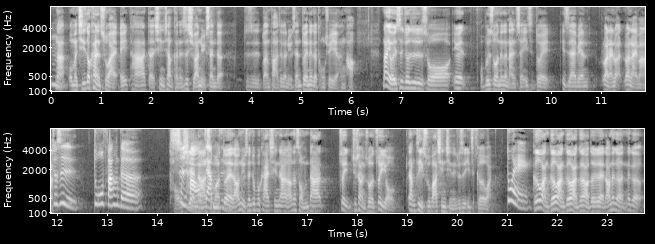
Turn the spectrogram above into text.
嗯、那我们其实都看得出来，哎，他的性向可能是喜欢女生的，就是短发这个女生对那个同学也很好。那有一次就是说，因为我不是说那个男生一直对一直在那边乱来乱乱来吗？就是多方的头线啊什么对，然后女生就不开心啊。然后那时候我们大家最就像你说的最有让自己抒发心情的，就是一直割腕。对，割腕割腕割腕割腕，对对对。然后那个那个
